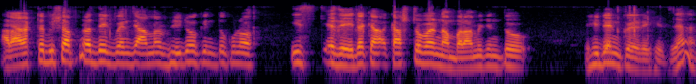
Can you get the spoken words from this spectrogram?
আর আরেকটা বিষয় আপনারা দেখবেন যে আমার ভিডিও কিন্তু কোনো এটা কাস্টমার নাম্বার আমি কিন্তু হিডেন করে রেখেছি হ্যাঁ?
